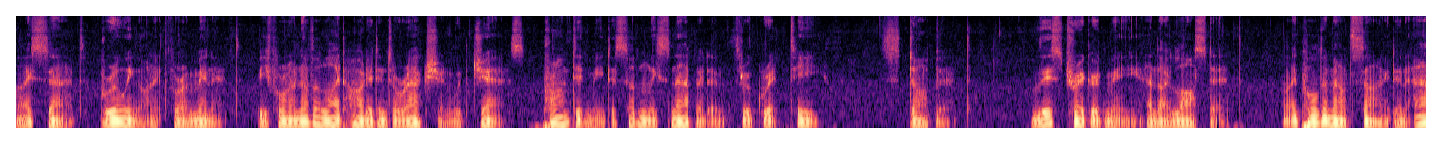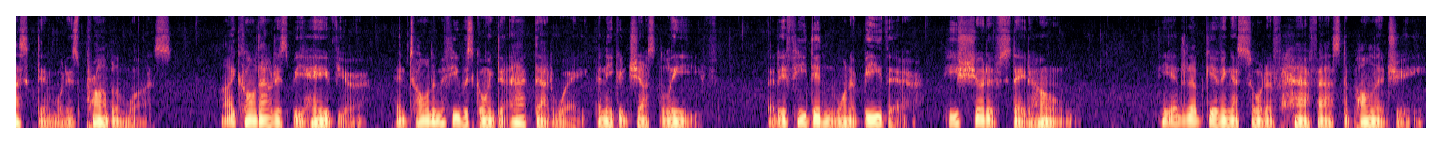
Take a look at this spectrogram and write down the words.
I sat, brewing on it for a minute before another light-hearted interaction with Jez prompted me to suddenly snap at him through grit teeth. Stop it. This triggered me and I lost it. I pulled him outside and asked him what his problem was. I called out his behavior and told him if he was going to act that way, then he could just leave. That if he didn't want to be there, he should have stayed home. He ended up giving a sort of half-assed apology,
